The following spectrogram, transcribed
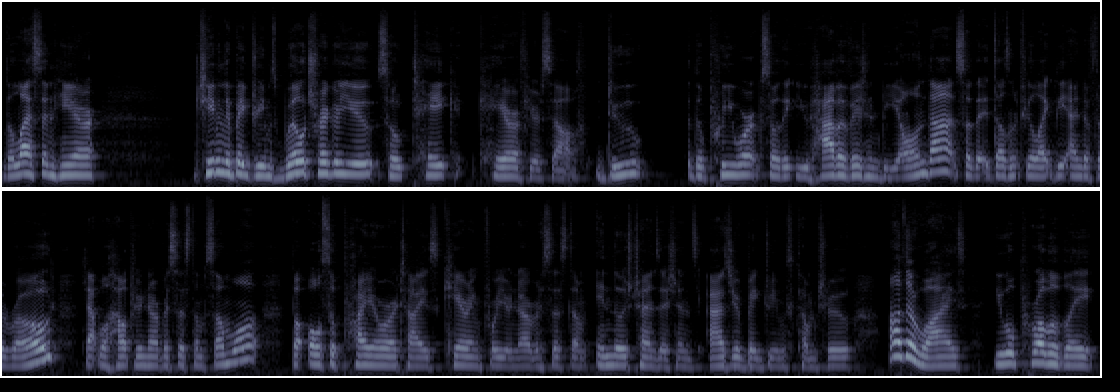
the lesson here achieving the big dreams will trigger you. So, take care of yourself. Do the pre work so that you have a vision beyond that, so that it doesn't feel like the end of the road. That will help your nervous system somewhat, but also prioritize caring for your nervous system in those transitions as your big dreams come true. Otherwise, you will probably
